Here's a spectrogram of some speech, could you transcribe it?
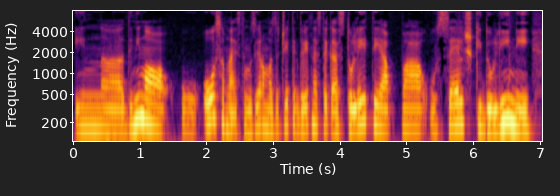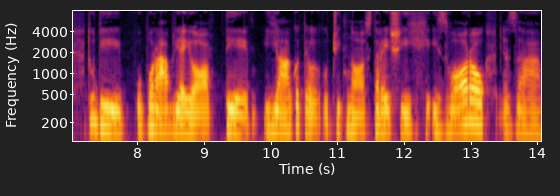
In uh, denimo v 18. oziroma začetek 19. stoletja pa v Selški dolini tudi uporabljajo te jagode, očitno starejših izvorov, za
